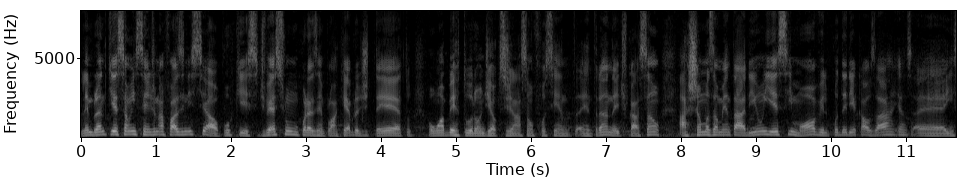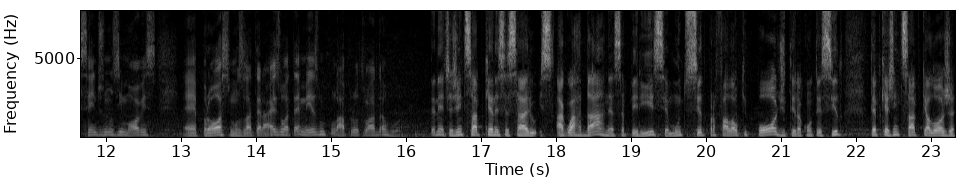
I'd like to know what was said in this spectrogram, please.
Lembrando que esse é um incêndio na fase inicial, porque se tivesse, um, por exemplo, uma quebra de teto ou uma abertura onde a oxigenação fosse entrando na edificação, as chamas aumentariam e esse imóvel ele poderia causar é, incêndios nos imóveis é, próximos, laterais ou até mesmo pular para o outro lado da rua. Tenente, a gente sabe que é necessário aguardar nessa perícia muito cedo para falar o que pode ter acontecido, até porque a gente sabe que a loja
